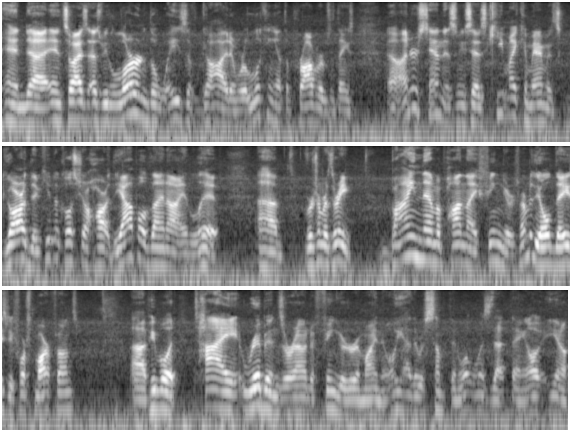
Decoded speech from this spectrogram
And, uh, and so as, as we learn the ways of God and we're looking at the Proverbs and things, uh, understand this. And he says, Keep my commandments, guard them, keep them close to your heart, the apple of thine eye, and live. Um, verse number three bind them upon thy fingers. Remember the old days before smartphones? Uh, people would tie ribbons around a finger to remind them, oh yeah, there was something. What was that thing? Oh, you know,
